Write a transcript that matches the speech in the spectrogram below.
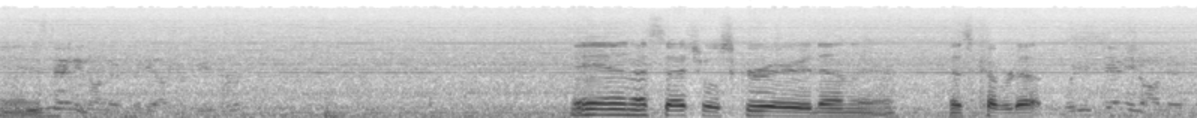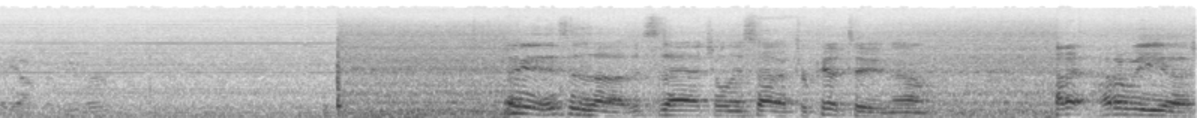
And, standing on there, Petty Officer Beaver? and that's the actual screw area down there that's covered up. What are you standing on there, Petty Officer Beaver? Okay, this is uh, this is the actual inside of a torpedo tube. Now, how do, how do we uh,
